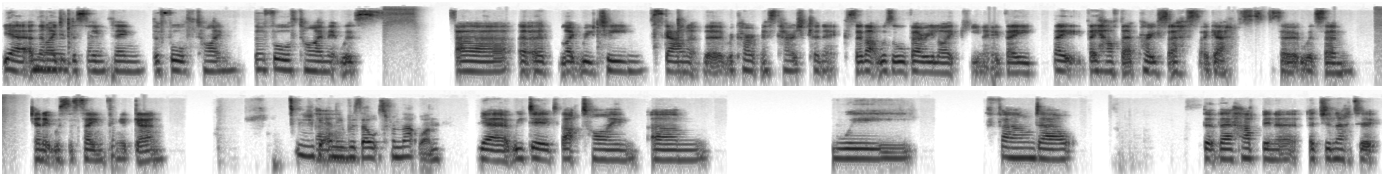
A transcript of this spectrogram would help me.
yeah. And then I did the same thing the fourth time. The fourth time it was uh, a, a like routine scan at the recurrent miscarriage clinic. So that was all very like you know they they they have their process, I guess. So it was um and it was the same thing again. Did you get any Um, results from that one? Yeah, we did that time. Um, we found out that there had been a, a genetic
